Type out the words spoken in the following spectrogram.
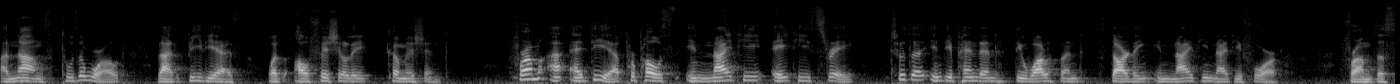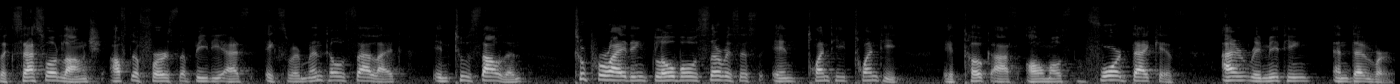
announced to the world that BDS was officially commissioned. From an idea proposed in 1983 to the independent development starting in 1994, from the successful launch of the first BDS experimental satellite in 2000 to providing global services in 2020, it took us almost four decades unremitting endeavor.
